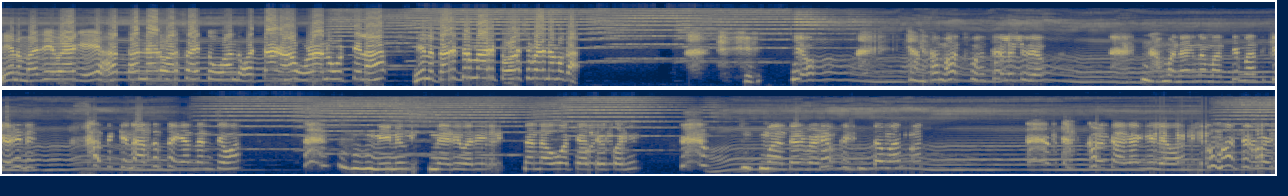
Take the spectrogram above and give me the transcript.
ನೀನ್ ಮದಿವಾಗಿ ಹತ್ತ ಹನ್ನೆರಡು ವರ್ಷ ಆಯ್ತು ಒಂದ್ ಹೊಟ್ಟಾಗ ಹುಳನು ಹುಟ್ಟಿಲ್ಲ. ನೀನ್ ದರಿದ್ರ ಮಾರಿ ತೋರಿಸ್ಬೇಡ ನಮಗ. ಯೋ ಎಂತ ಮಾತು ಮಾತಾಡಲಿದೇವ್ ನಮ್ಮ ಮನ್ಯಾಗ ನಮ್ಮ ಅತ್ತಿ ಮಾತು ಕೇಳಿನಿ. ಅದಕ್ಕೆ ನಾತ ತೆಗ್ಯದಂತೀವ ನೀನು ಮೇರಿವರಿ ನನ್ನ ಅವ್ವ ತಿಳ್ಕೊಂಡಿ ಮಾತಾಡ್ಬೇಡ ಇಂತ ಮಾತು? ತಡ್ಕೊಳಕ್ಕಾಗಂಗಿಲ್ಲವ ಮಾತಾಡ್ಬೇಡ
